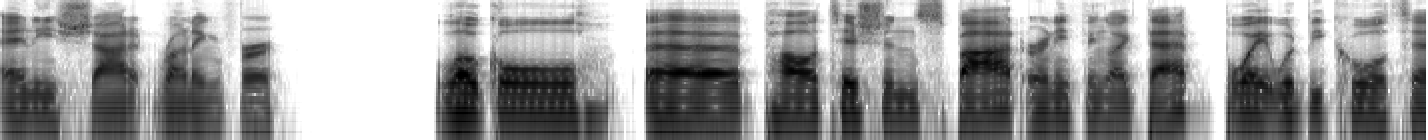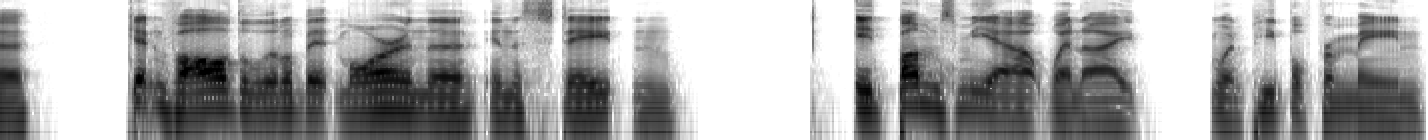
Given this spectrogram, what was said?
any shot at running for local uh, politician spot or anything like that. Boy, it would be cool to get involved a little bit more in the in the state, and it bums me out when I when people from Maine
